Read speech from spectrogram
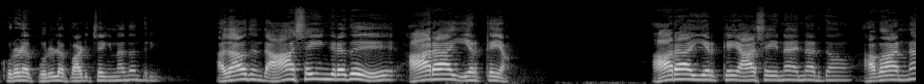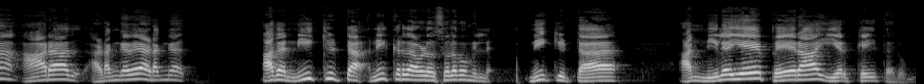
குரலை பொருளை படித்தீங்கன்னா தான் தெரியும். அதாவது இந்த ஆசைங்கிறது ஆறா இயற்கையாம். ஆறா இயற்கை ஆசைன்னா என்ன அர்த்தம்? அவான்னா ஆறாது அடங்கவே அடங்காது. அதை நீக்கிட்டா நீக்கிறது அவ்வளோ சுலபம் இல்லை. நீக்கிட்டா அந்நிலையே பேரா இயற்கை தரும்.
